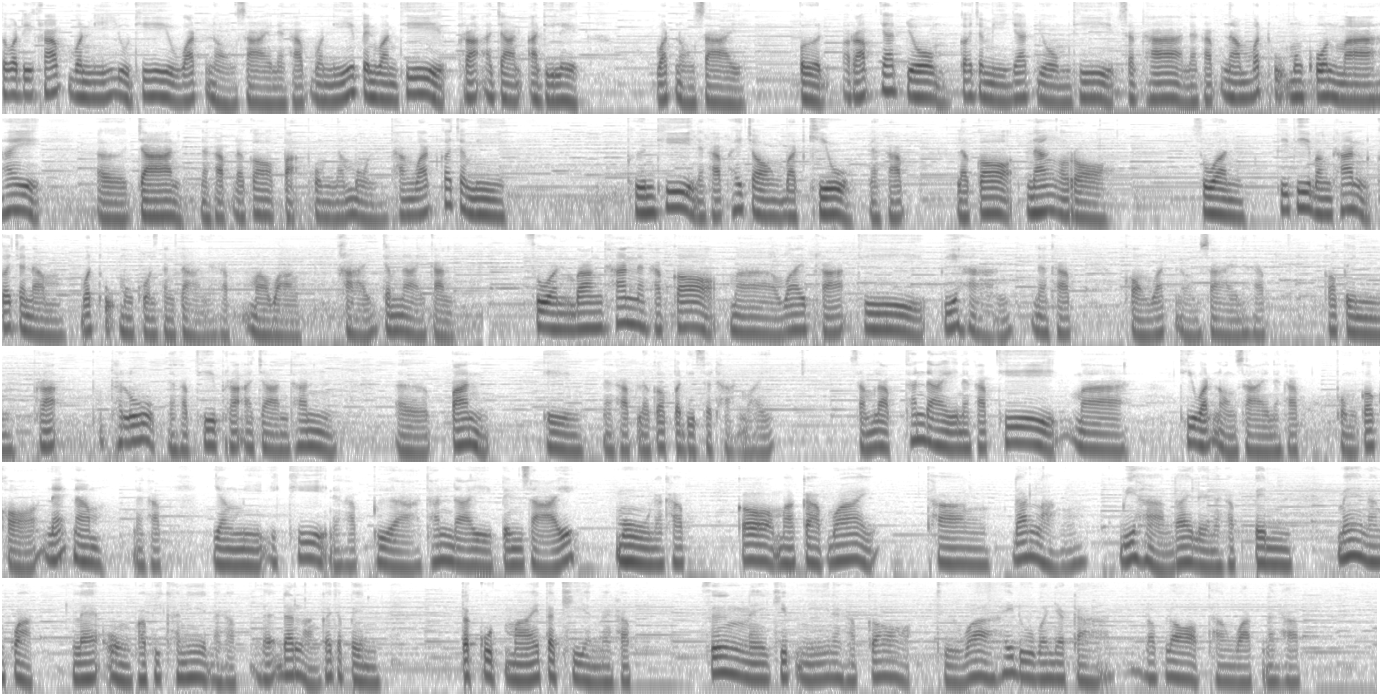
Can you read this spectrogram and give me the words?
สวัสดีครับ วันนี้อยู่ที่วัดหนองทรายนะครับ วันนี้เป็นวันที่พระอาจารย์อดิเลก วัดหนองทราย เปิดรับญาติโยมก็จะมีญาติโยมที่ศรัทธานะครับนำวัตถุมงคลมาให้จานนะครับ แล้วก็ปะพรมน้ำมนต์ทางวัดก็จะมีพื้นที่นะครับให้จองบัตรคิวนะครับ แล้วก็นั่งรอ ส่วน พี่ๆบางท่านก็จะนำวัตถุมงคลต่างๆนะครับ มาวางขายจำหน่ายกัน ส่วนบางท่านนะครับก็มาไหว้พระที่วิหารนะครับของวัดหนองทรายนะครับ ก็เป็นพระพุทธรูปนะครับที่พระอาจารย์ท่านปั้นเองนะครับ แล้วก็ประดิษฐานไว้สำหรับท่านใดนะครับที่มาที่วัดหนองทรายนะครับ ผมก็ขอแนะนำ นะครับ ยังมีอีกที่นะครับเผื่อท่านใดเป็นสายมูนะครับ ก็มากราบไหว้ทางด้านหลังวิหารได้เลยนะครับ เป็นแม่นางกวักและองค์พระพิฆเนศนะครับ และด้านหลังก็จะเป็นตะกรุดไม้ตะเคียนนะครับ ซึ่งในคลิปนี้นะครับก็ถือว่าให้ดูบรรยากาศรอบๆทางวัดนะครับ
